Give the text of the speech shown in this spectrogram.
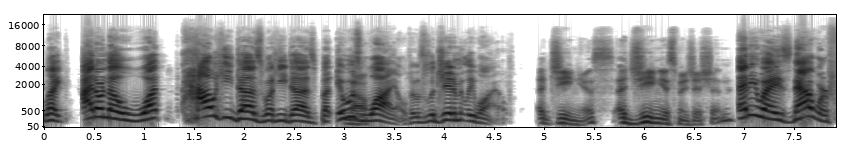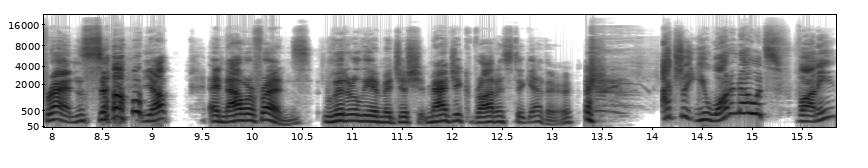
Like, I don't know what how he does what he does, but it was No. wild. It was legitimately wild. A genius. A genius magician. Anyways, now we're friends, so yep. And now we're friends. Literally a magician. Magic brought us together. Actually, you want to know what's funny?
